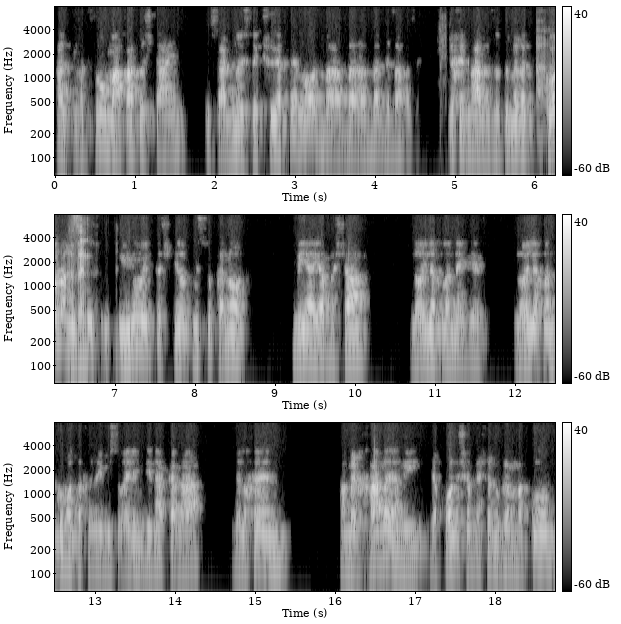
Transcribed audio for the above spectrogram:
על פלטפורמה אחת או שתיים, השגנו הישג שהוא יפה מאוד בדבר הזה, וכן הלאה. זאת אומרת, כל הנושא של פינוי תשתיות מסוכנות מהיבשה לא ילך לנגב, לא ילך למקומות אחרים, ישראל היא מדינה קלה, ולכן המרחב הימי יכול לשמש לנו גם מקום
